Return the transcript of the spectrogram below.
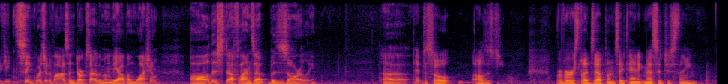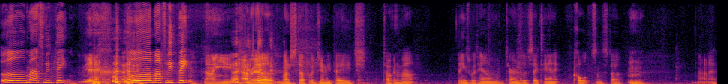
if you sync Wizard of Oz and Dark Side of the Moon, the album, watch them, all this stuff lines up bizarrely. Uh, have to soul all this reverse Led Zeppelin satanic messages thing. Oh, my sweet Satan! Yeah. Oh, my sweet Satan! I mean, you, I read a bunch of stuff with Jimmy Page talking about things with him in terms of satanic cults and stuff. Mm-hmm. I don't know,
